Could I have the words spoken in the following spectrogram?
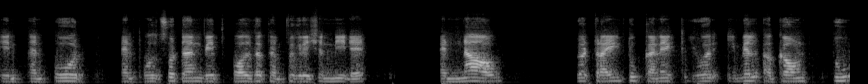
in an org and also done with all the configuration needed. And now you are trying to connect your email account to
